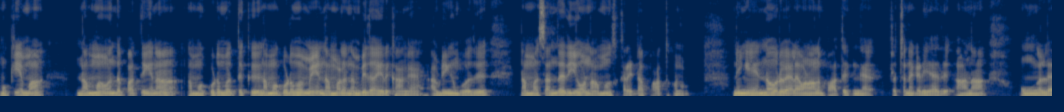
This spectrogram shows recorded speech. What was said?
முக்கியமாக நம்ம வந்து பார்த்திங்கன்னா நம்ம குடும்பத்துக்கு நம்ம குடும்பமே நம்மளை நம்பி தான் இருக்காங்க. அப்படிங்கும்போது நம்ம சந்ததியும் நாமும் கரெக்டாக பார்த்துக்கணும். நீங்கள் என்ன ஒரு வேலை வேணாலும் பார்த்துக்குங்க. பிரச்சனை கிடையாது. ஆனால் உங்களை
